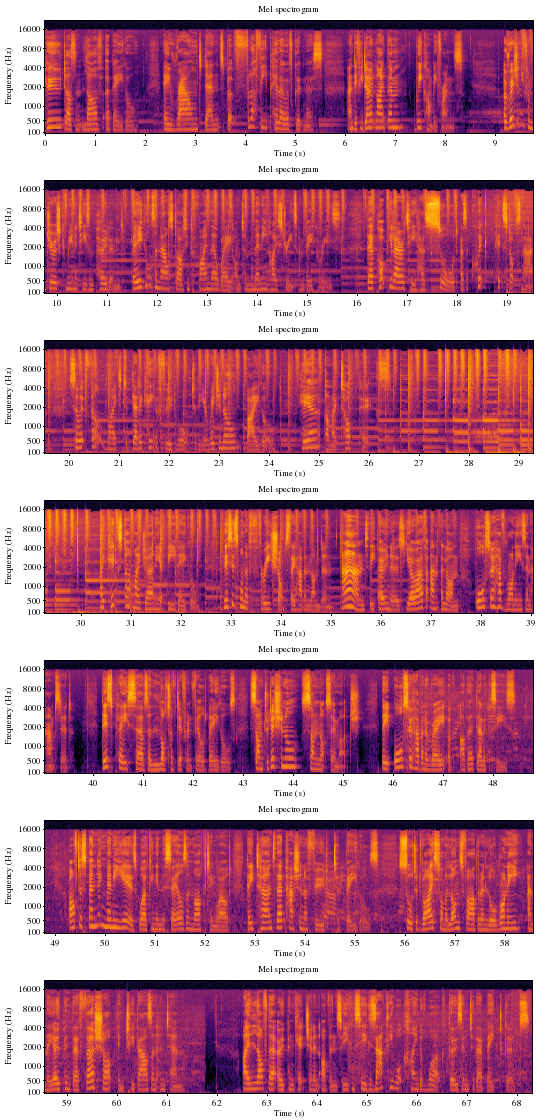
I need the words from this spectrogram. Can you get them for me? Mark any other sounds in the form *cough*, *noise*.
Who doesn't love a bagel? A round, dense, but fluffy pillow of goodness. And if you don't like them, we can't be friends. Originally from Jewish communities in Poland, bagels are now starting to find their way onto many high streets and bakeries. Their popularity has soared as a quick pit stop snack, so it felt right to dedicate a food walk to the original bagel. Here are my top picks. I kickstart my journey at B Bagel. This is one of three shops they have in London, and the owners, Yoav and Alon, also have Ronnie's in Hampstead. This place serves a lot of different filled bagels, some traditional, some not so much. They also have an array of other delicacies. After spending many years working in the sales and marketing world, they turned their passion of food to bagels sought advice from Alon's father in law Ronnie, and they opened their first shop in 2010. I love their open kitchen and oven so you can see exactly what kind of work goes into their baked goods.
